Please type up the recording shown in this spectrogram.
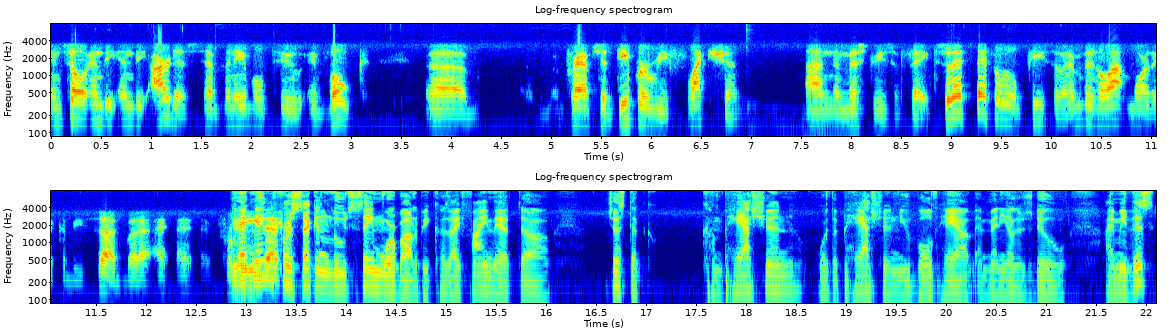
and so, and the, and the artists have been able to evoke uh, perhaps a deeper reflection on the mysteries of faith. So that's that's a little piece of it. I mean, there's a lot more that could be said, but I, I, for and me, maybe for a second, Lou, say more about it because I find that uh, just the compassion or the passion you both have and many others do. I mean, this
